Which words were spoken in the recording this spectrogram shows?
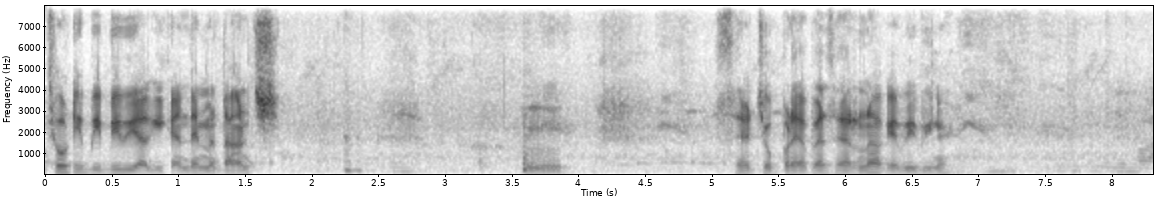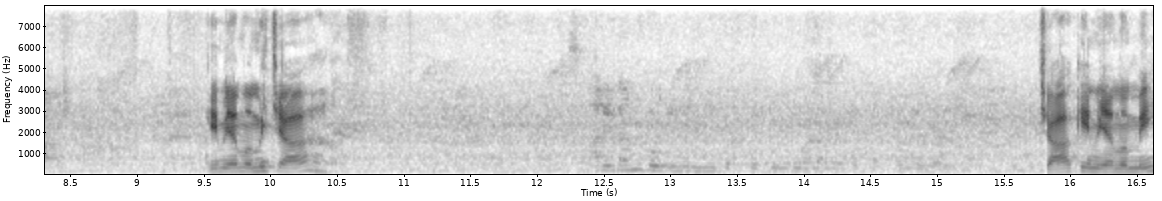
ਛੋਟੀ ਬੀਬੀ ਵੀ ਆ ਗਈ ਕਹਿੰਦੇ ਮੈਦਾਨ 'ਚ ਹੂੰ ਸਿਰ ਚੁੱਪੜਿਆ ਪਿਆ ਸਿਰ ਨਹਾ ਕੇ ਬੀਬੀ ਨੇ ਕਿਵੇਂ ਆ ਮੰਮੀ ਚਾਹ ਚਾਹ ਕਿਵੇਂ ਆ ਮੰਮੀ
